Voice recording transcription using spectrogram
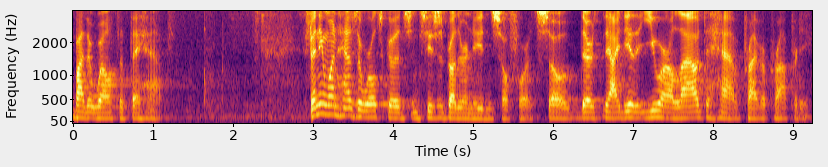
by the wealth that they have. If anyone has the world's goods and sees his brother in need and so forth. So there's the idea that you are allowed to have private property.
